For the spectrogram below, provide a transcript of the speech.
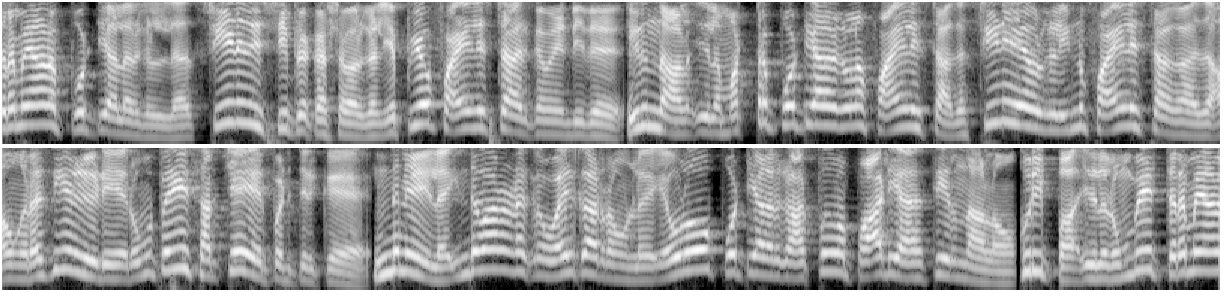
திறமையான போட்டியாளர்களில் ஸ்ரீநிதி ஸ்ரீபிரகாஷ் அவர்கள் எப்பயோ ஃபைனலிஸ்டாக இருக்க வேண்டியது. இருந்தாலும் இதில் மற்ற போட்டியாளர்கள்லாம் ஃபைனலிஸ்ட் ஆக ஸ்ரீநிதி அவர்கள் இன்னும் ஃபைனலிஸ்ட் ஆகாது. அவங்க ரசிகர்களிடையே ரொம்ப பெரிய சர்ச்சையை ஏற்படுத்தியிருக்கு. இந்த நிலையில் இந்த வாரம் நடக்கிற வைல்ட் கார்டு ரவுண்டில் எவ்வளோ போட்டியாளர்கள் அற்புதமாக பாடி அசத்தி இருந்தாலும் குறிப்பாக இதில் ரொம்பவே திறமையான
